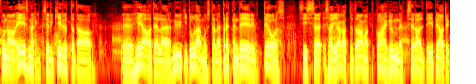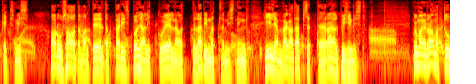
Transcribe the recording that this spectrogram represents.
kuna eesmärgiks oli kirjutada eh, headele müügitulemustele pretendeeriv teos, siis sai jagatud raamat kahekümneks eraldi peatükiks, mis arusaadavalt eeldab päris põhjalikku eelnevat läbimõtlemist ning hiljem väga täpset rajal püsimist. Kui ma olin raamatu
